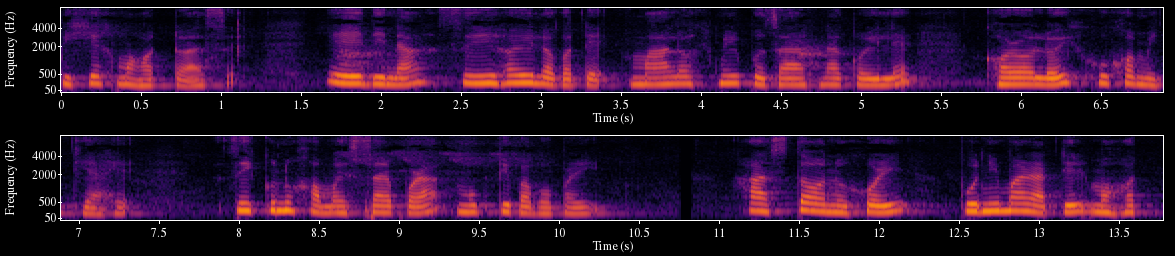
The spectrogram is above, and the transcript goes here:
বিশেষ মহত্ব আছে। এইদিনা শ্ৰীহৰিৰ লগতে মা লক্ষ্মীৰ পূজা আৰাধনা কৰিলে ঘৰলৈ সুখ সমৃদ্ধি আহে। যিকোনো সমস্যাৰ পৰা মুক্তি পাব পাৰি। শাস্ত্ৰ অনুসৰি পূৰ্ণিমা ৰাতিৰ মহত্ব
